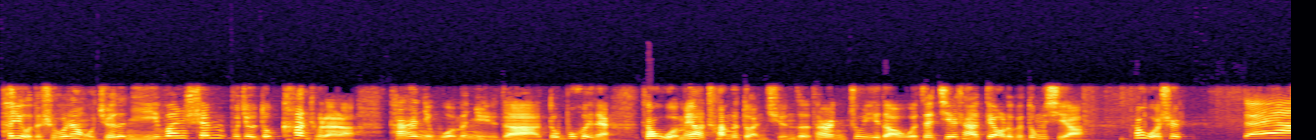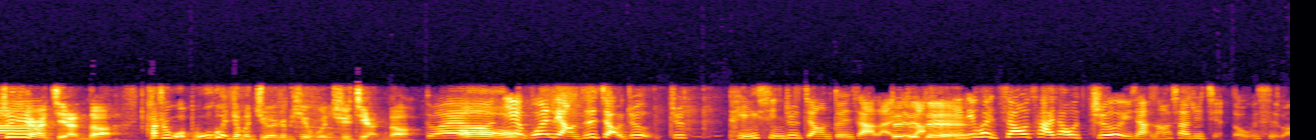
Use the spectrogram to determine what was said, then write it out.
她有的时候让我觉得你一弯身不就都看出来了？她说你我们女的啊都不会那样，她说我们要穿个短裙子，她说你注意到我在街上掉了个东西啊，她说我是对啊，这样捡的，他说我不会这么撅着屁股去捡的。对啊，哦你也不会两只脚就就平行就这样蹲下来，吧？对对对你一定会交叉一下，会遮一下，然后下去捡东西吧？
